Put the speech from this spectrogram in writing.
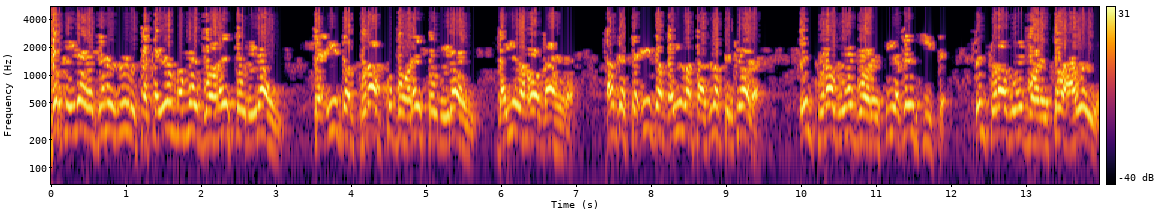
marka ilaahay haddana wuxuu yidhi fatayamamuu booraystowdha ilaahay saciidan turaab ku booraystowdha ilaahay dayiban oo daahira. Hadda saciidan dayibantaas laftirkeeda in turaab lagu booraysto iyo qayrkiisa in turaab lagu booraysto waxaa weeye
